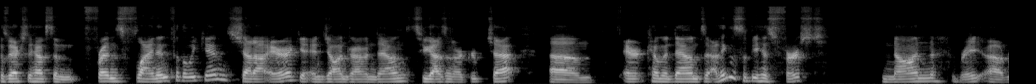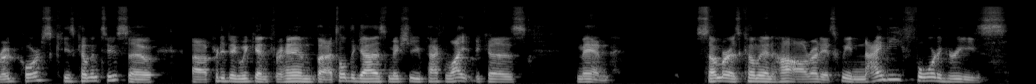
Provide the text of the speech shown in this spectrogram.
because we actually have some friends flying in for the weekend. Shout out Eric and John driving down, two guys in our group chat. Um, Eric coming down to, I think this will be his first non uh, road course he's coming to. So, uh, pretty big weekend for him. But I told the guys, make sure you pack light because, man, summer is coming in hot already. It's going to be 94 degrees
